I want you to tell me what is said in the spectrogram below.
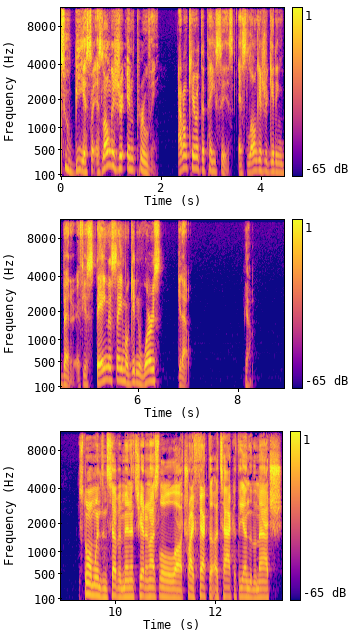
to be as, as long as you're improving. I don't care what the pace is, as long as you're getting better. If you're staying the same or getting worse, get out. Storm wins in seven minutes. She had a nice little uh, trifecta attack at the end of the match.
